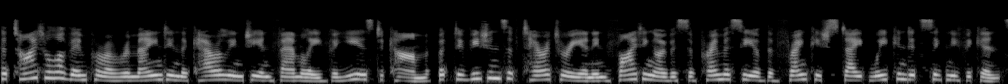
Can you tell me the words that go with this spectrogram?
The title of emperor remained in the Carolingian family for years to come, but divisions of territory and infighting over supremacy of the Frankish state weakened its significance.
